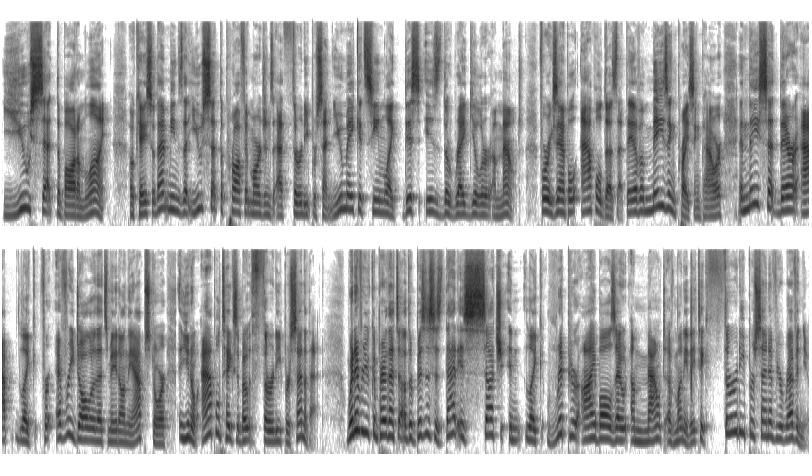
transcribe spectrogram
you set the bottom line. Okay, so that means that you set the profit margins at 30%. You make it seem like this is the regular amount. For example, Apple does that. They have amazing pricing power and they set their app, like for every dollar that's made on the App Store, you know, Apple takes about 30% of that. Whenever you compare that to other businesses, that is such an like rip your eyeballs out amount of money. They take 30% of your revenue.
